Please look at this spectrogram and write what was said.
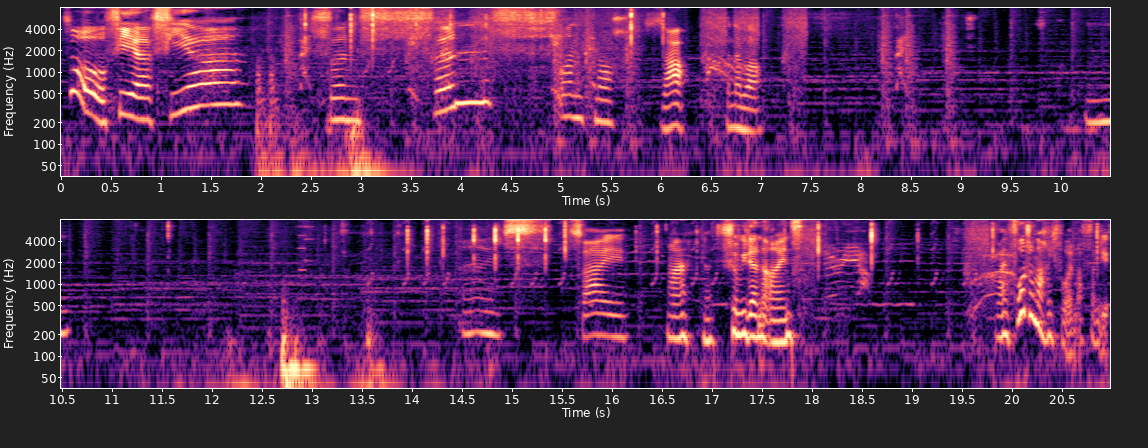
So, vier, vier, fünf, fünf und noch. So, wunderbar. Hm. Eins, zwei. Ah, na, schon wieder eine Eins. Ein Foto mache ich vorher noch von dir.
